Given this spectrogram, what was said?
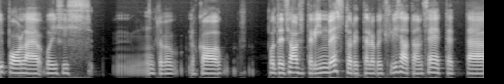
IPO-le või siis ütleme noh, ka potentsiaalsetele investoritele võiks lisada, on see, et, et äh,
